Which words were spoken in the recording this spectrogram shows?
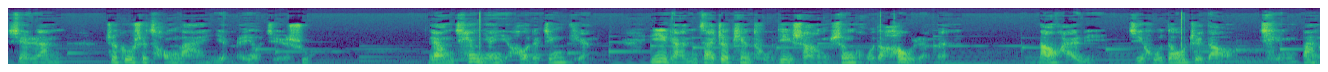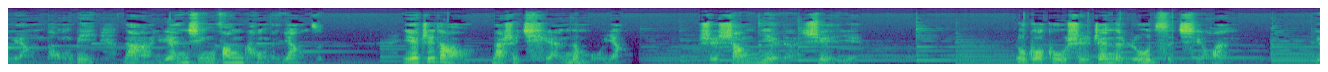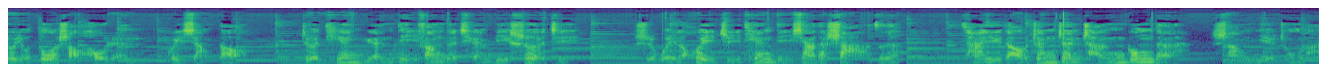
显然，这故事从来也没有结束。两千年以后的今天。依然在这片土地上生活的后人们，脑海里几乎都知道秦半两铜币那圆形方孔的样子，也知道那是钱的模样，是商业的血液。如果故事真的如此奇幻，又有多少后人会想到，这天圆地方的钱币设计，是为了汇聚天底下的傻子？参与到真正成功的商业中来。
